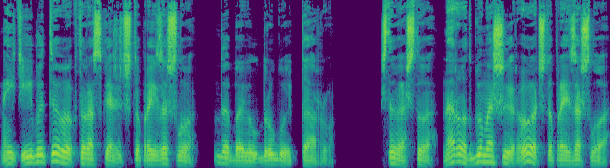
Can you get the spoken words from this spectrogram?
«Найти бы того, кто расскажет, что произошло», — добавил другой Тарру. «Что, что? Народ Гумашир, вот что произошло!»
